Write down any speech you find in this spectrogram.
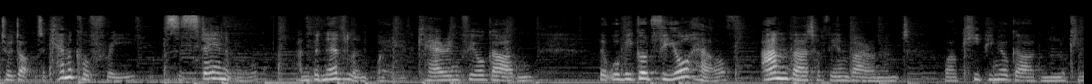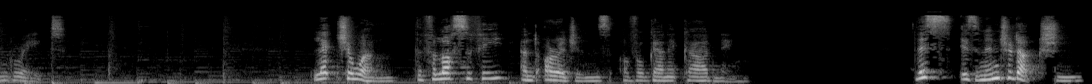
to adopt a chemical-free, sustainable and benevolent way of caring for your garden that will be good for your health and that of the environment while keeping your garden looking great. Lecture 1 The Philosophy and Origins of Organic Gardening. This is an introduction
